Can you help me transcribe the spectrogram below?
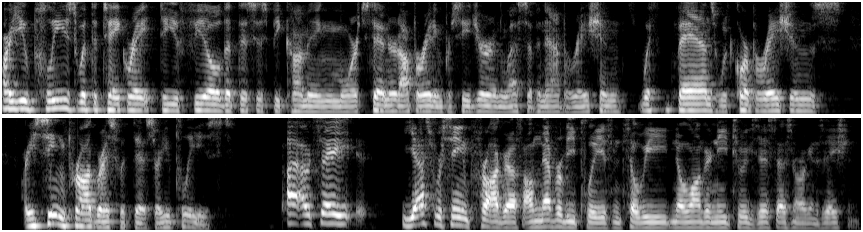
Are you pleased with the take rate? Do you feel that this is becoming more standard operating procedure and less of an aberration with bands, with corporations? Are you seeing progress with this? Are you pleased? I would say yes, we're seeing progress. I'll never be pleased until we no longer need to exist as an organization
